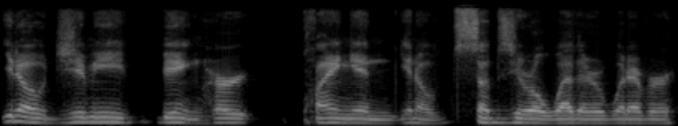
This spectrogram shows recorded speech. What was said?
you know, Jimmy being hurt playing in you know sub-zero weather or whatever.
